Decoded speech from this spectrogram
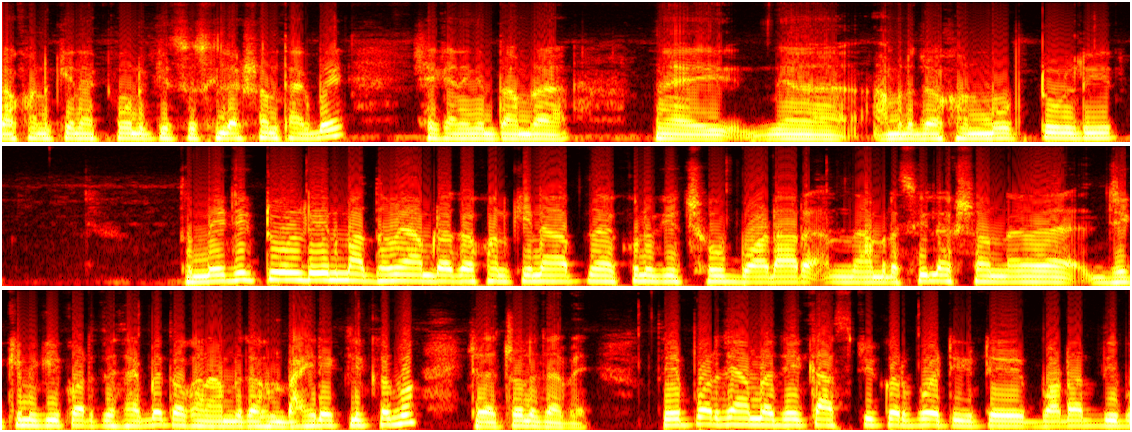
যখন কিনা কোনো কিছু সিলেকশন থাকবে সেখানে কিন্তু আমরা এই, আমরা যখন মুভ টুলটির তো ম্যাজিক টুলটির মাধ্যমে আমরা যখন কিনা আপনার কোনো কিছু বর্ডার আমরা সিলেকশন ঝিকিমিকি করতে থাকবে তখন আমরা যখন বাইরে ক্লিক করব সেটা চলে যাবে। তো এরপর যে আমরা যে কাজটি করব এটিতে বর্ডার দিব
